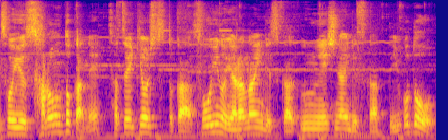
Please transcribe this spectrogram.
そういうサロンとかね撮影教室とかそういうのやらないんですか？運営しないんですか？っていうことを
